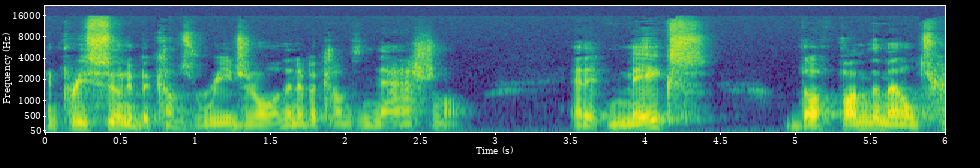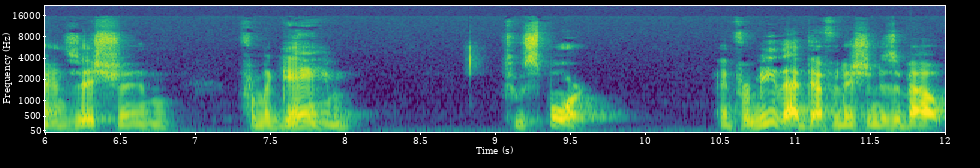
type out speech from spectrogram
And pretty soon it becomes regional and then it becomes national. And it makes the fundamental transition from a game to a sport. And for me, that definition is about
